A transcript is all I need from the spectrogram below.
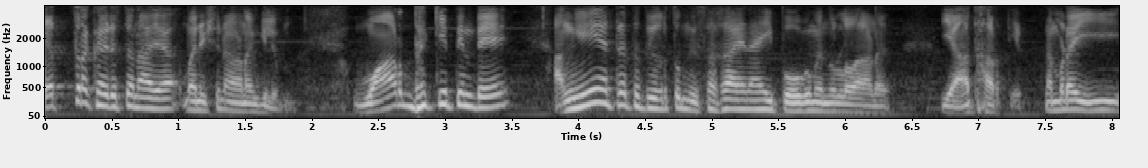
എത്ര കരുത്തനായ മനുഷ്യനാണെങ്കിലും വാർദ്ധക്യത്തിന്റെ അങ്ങേയറ്റത്ത് തീർത്തും നിസ്സഹായനായി പോകുമെന്നുള്ളതാണ് യാഥാർത്ഥ്യം. നമ്മുടെ ഈ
